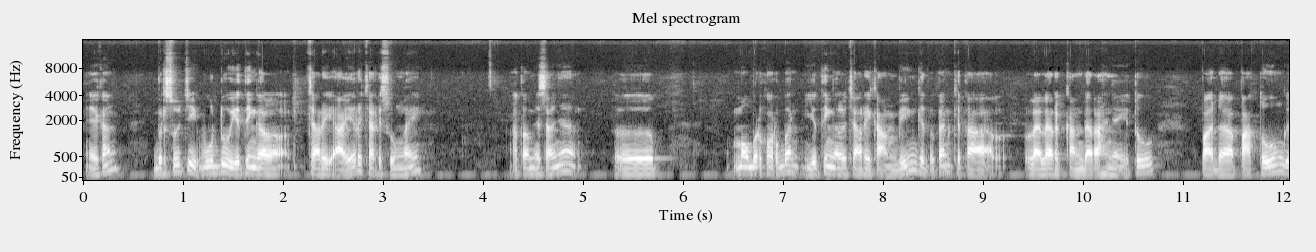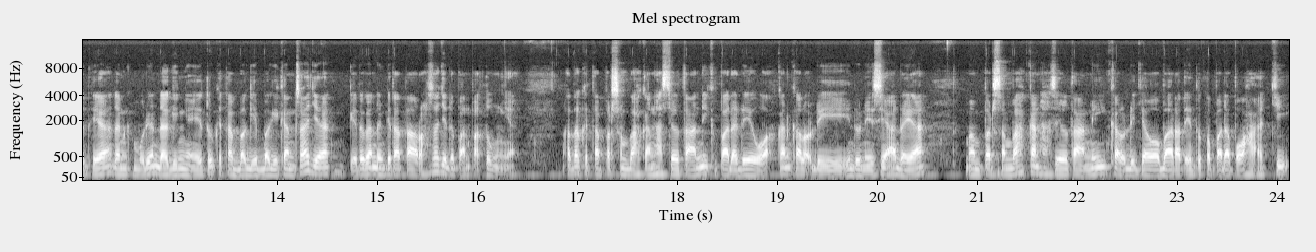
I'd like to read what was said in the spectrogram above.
Ya kan? Bersuci, wudhu ya tinggal cari air, cari sungai. Atau misalnya eh, mau berkorban ya tinggal cari kambing gitu kan kita lelerkan darahnya itu pada patung gitu ya dan kemudian dagingnya itu kita bagi-bagikan saja gitu kan dan kita taruh saja depan patungnya atau kita persembahkan hasil tani kepada dewa kan kalau di Indonesia ada ya mempersembahkan hasil tani kalau di Jawa Barat itu kepada pohaci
